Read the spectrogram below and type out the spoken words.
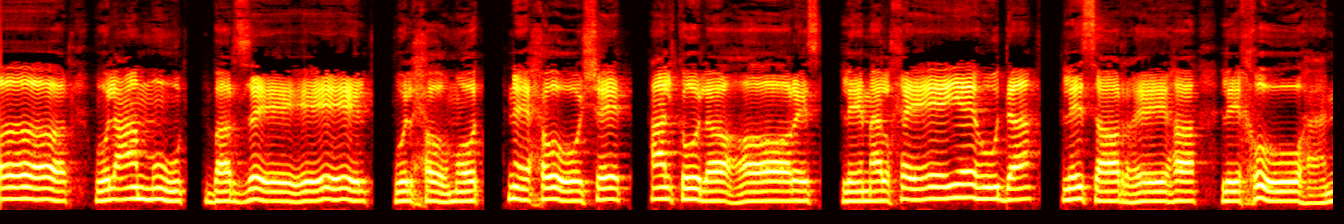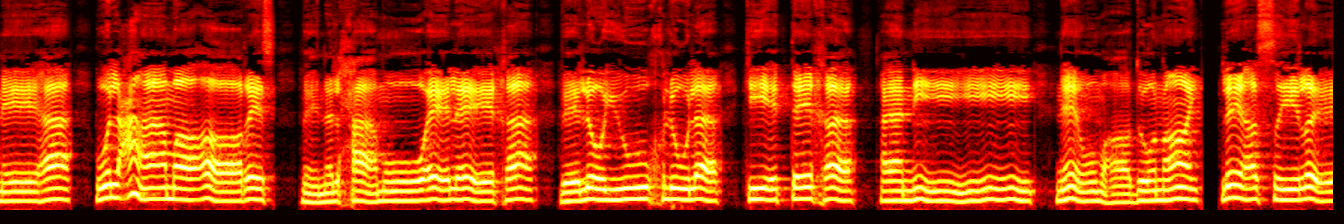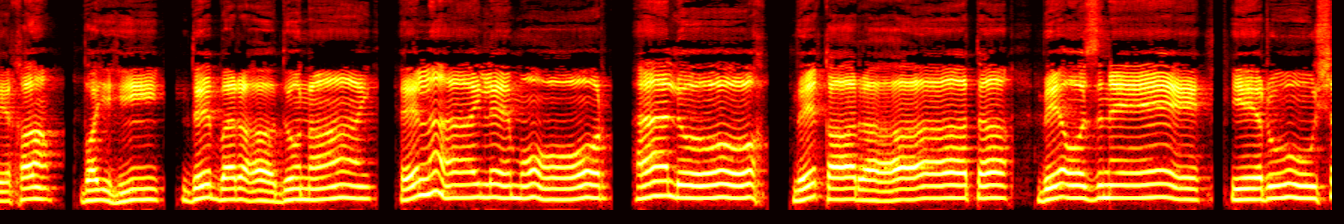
والعمود برزيل والحموت نحوشت على كل هارس لملخي يهودا لسرها لخوهنها والعمارس من الحمو إليخا بلو يخلو لكي كي اتخا أني نوم أدوناي להסילך ויהי דבר אדוני אלי לאמור הלוך וקראת באוזני ירושלים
